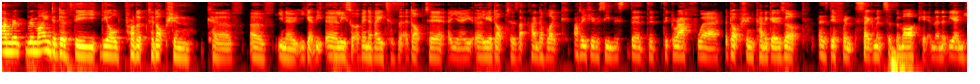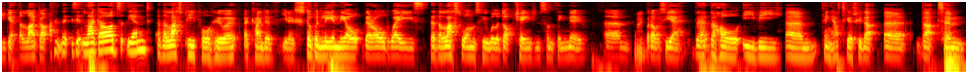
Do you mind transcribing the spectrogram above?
I'm re- reminded of the the old product adoption curve of you know you get the early sort of innovators that adopt it you know early adopters that kind of like i don't know if you've ever seen this the the, the graph where adoption kind of goes up as different segments of the market and then at the end you get the laggard i think that, is it laggards at the end? Are the last people who are, are kind of you know stubbornly in the old their old ways they're the last ones who will adopt change and something new. Um, but obviously, yeah, the the whole EV um, thing has to go through that uh, that um,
